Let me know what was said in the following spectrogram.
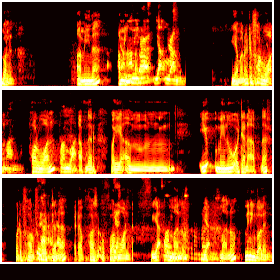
বলেন আমিনা আমি এটা ফর্ম ওয়ান ফর্ম ওয়ান আপনার ওই মেনু ওইটা না আপনার ওটা ফর্ম ফোরটা না এটা ফর্ম ওয়ান ইয়া ইয়া মানো মিনিং বলেন।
